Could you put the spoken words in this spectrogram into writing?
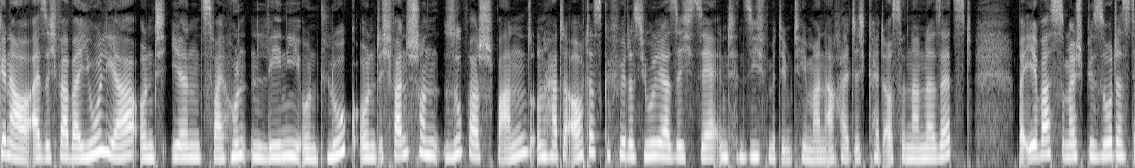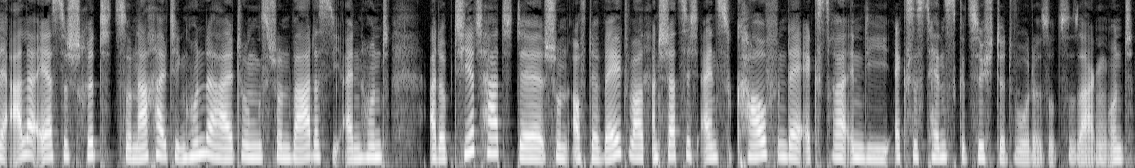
Genau, also ich war bei Julia und ihren zwei Hunden Leni und Luke und ich fand es schon super spannend und hatte auch das Gefühl, dass Julia sich sehr intensiv mit dem Thema Nachhaltigkeit auseinandersetzt. Bei ihr war es zum Beispiel so, dass der allererste Schritt zur nachhaltigen Hundehaltung schon war, dass sie einen Hund adoptiert hat, der schon auf der Welt war, anstatt sich einen zu kaufen, der extra in die Existenz gezüchtet wurde sozusagen. Und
